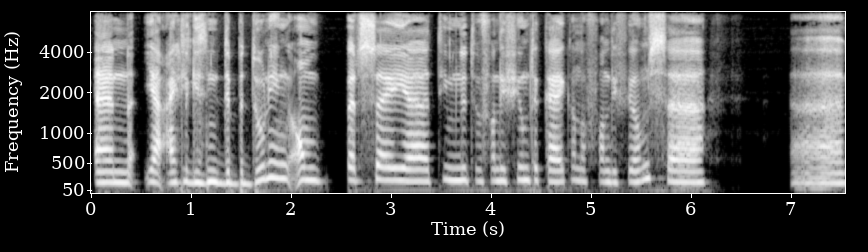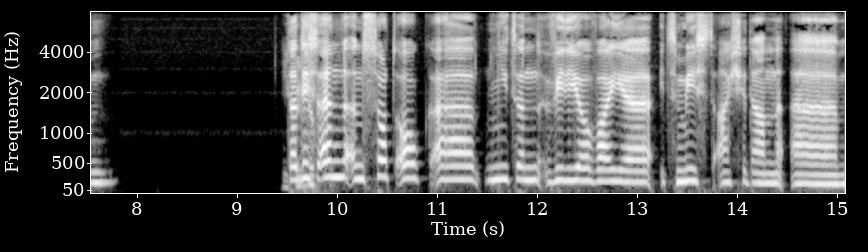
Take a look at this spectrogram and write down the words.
En ja, eigenlijk is niet de bedoeling om per se eh 10 minuten van die film te kijken of van die films. Eh, ehm, Je dat is ook- een, een soort ook eh, niet een video waar je iets mist als je dan ehm,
